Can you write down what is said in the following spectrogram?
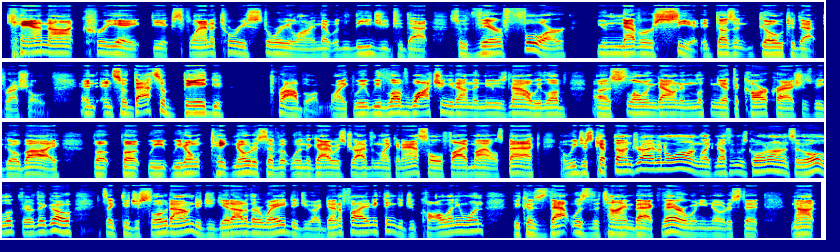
cannot create the explanatory storyline that would lead you to that so therefore you never see it. It doesn't go to that threshold. And and so that's a big problem. Like we we love watching it on the news now. We love uh, slowing down and looking at the car crash as we go by, but but we we don't take notice of it when the guy was driving like an asshole five miles back, and we just kept on driving along like nothing was going on, and said, "Oh, look, there they go." It's like, did you slow down? Did you get out of their way? Did you identify anything? Did you call anyone? Because that was the time back there when you noticed it, not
